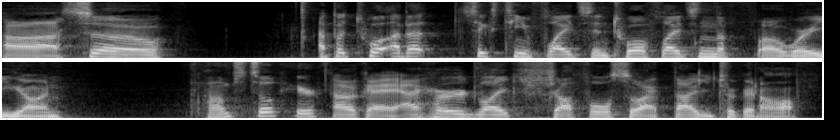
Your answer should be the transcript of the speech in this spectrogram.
uh, so I put 12, about 16 flights in, 12 flights in the. Oh, where are you going? I'm still here. Okay, I heard like shuffle, so I thought you took it off.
